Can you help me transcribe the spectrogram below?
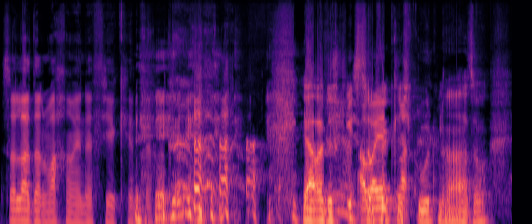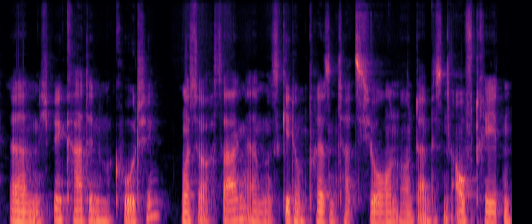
soll er dann machen, wenn er vier Kinder hat? ja, aber du sprichst aber doch wirklich gut. Ne? Also ähm, ich bin gerade in einem Coaching, muss ich auch sagen. Ähm, es geht um Präsentation und ein bisschen Auftreten,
